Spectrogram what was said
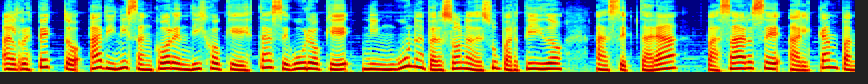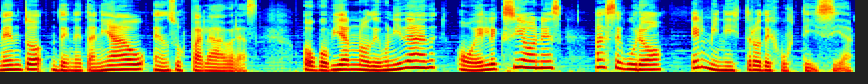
Al respecto, Avi Nissankoren dijo que está seguro que ninguna persona de su partido aceptará pasarse al campamento de Netanyahu en sus palabras. O gobierno de unidad o elecciones, aseguró el ministro de Justicia.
